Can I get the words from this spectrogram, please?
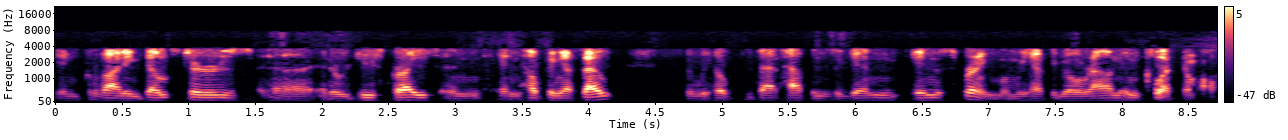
in providing dumpsters uh, at a reduced price and, and helping us out. So we hope that that happens again in the spring when we have to go around and collect them all.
